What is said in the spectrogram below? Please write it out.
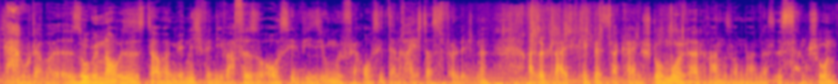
Ja, gut, aber so genau ist es da bei mir nicht. Wenn die Waffe so aussieht, wie sie ungefähr aussieht, dann reicht das völlig. Ne? Also klar, ich klebe jetzt da keinen Sturmbolter dran, sondern das ist dann schon.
